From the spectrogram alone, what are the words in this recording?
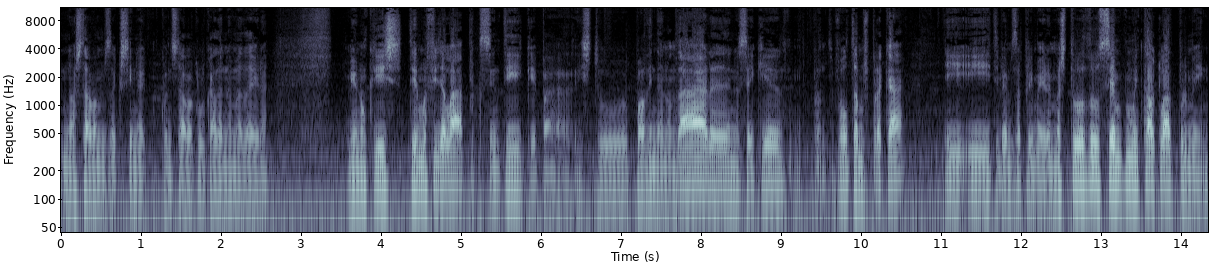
Nós estávamos, a Cristina, quando estava colocada na Madeira, eu não quis ter uma filha lá, porque senti que, epá, isto pode ainda não dar, não sei o quê. Pronto, voltamos para cá e, e tivemos a primeira, mas tudo sempre muito calculado por mim.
